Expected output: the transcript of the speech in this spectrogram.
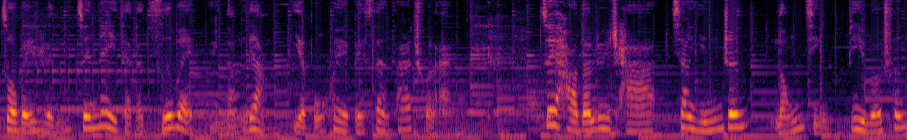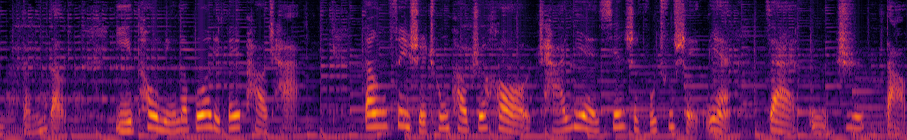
作为人最内在的滋味与能量，也不会被散发出来。最好的绿茶，像银针、龙井、碧螺春等等，以透明的玻璃杯泡茶。当沸水冲泡之后，茶叶先是浮出水面，再舞之、倒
